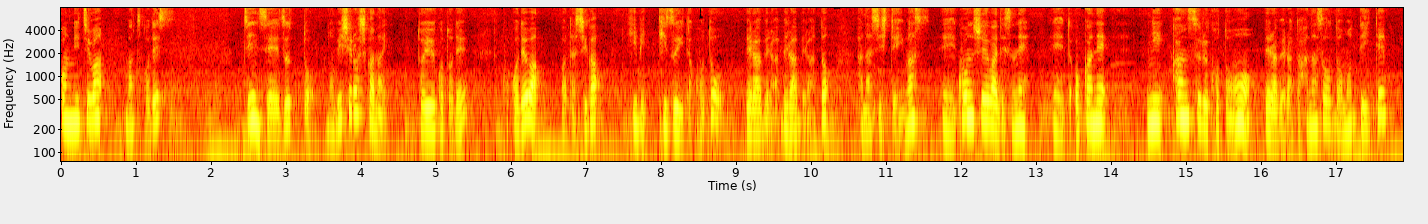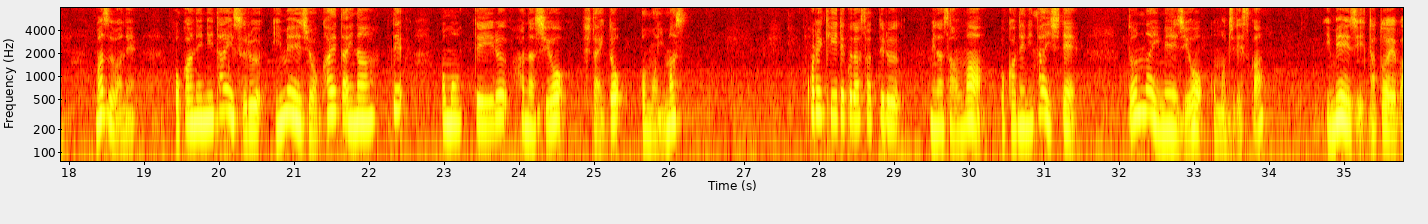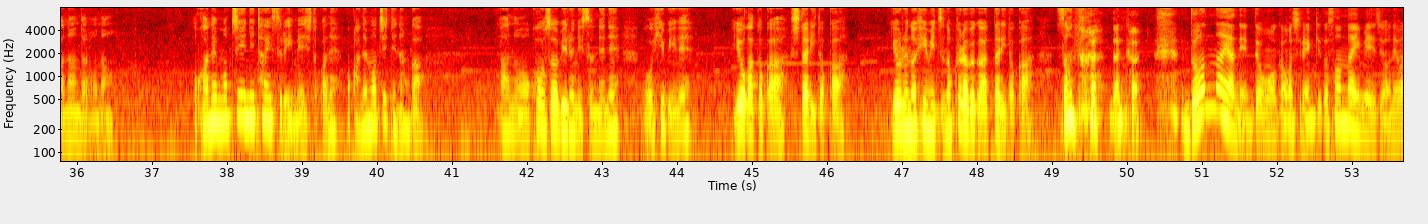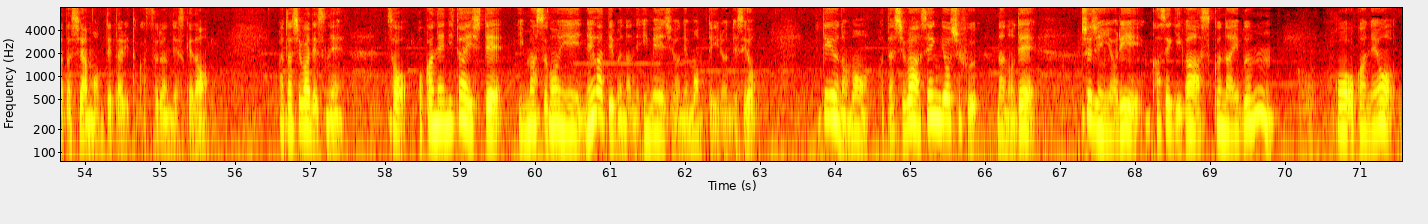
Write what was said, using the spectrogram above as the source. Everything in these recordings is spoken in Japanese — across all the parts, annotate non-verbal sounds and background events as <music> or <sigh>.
こんにちはマツコです。人生ずっと伸びしろしかない。ということでここでは私が日々気づいたことをベラベラベラベラと話しています、えー、今週はですね、えーと、お金に関することをベラベラと話そうと思っていてまずはねお金に対するイメージを変えたいなって思っている話をしたいと思います。これ聞いてくださってる皆さんはお金に対してどんなイメージをお持ちですか？イメージ例えばなんだろうな。お金持ちに対するイメージとかね。お金持ちってなんかあの高層ビルに住んでねこう日々ねヨガとかしたりとか夜の秘密のクラブがあったりとかそんな <laughs> なんかどんなやねんって思うかもしれんけどそんなイメージをね私は持ってたりとかするんですけど私はですねそうお金に対して今すごいネガティブな、ね、イメージをね持っているんですよ。っていうのも私は専業主婦なので主人より稼ぎが少ない分こうお金を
